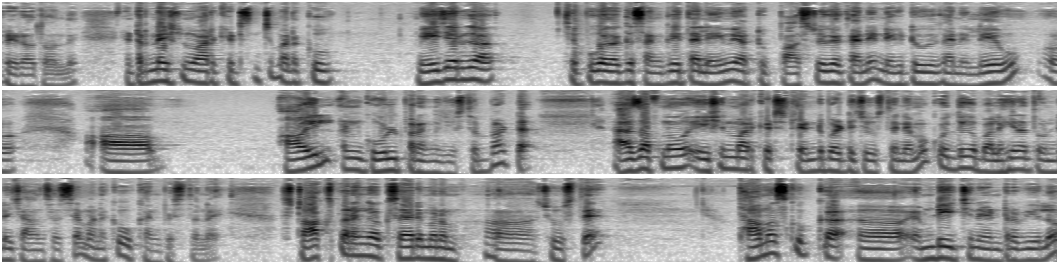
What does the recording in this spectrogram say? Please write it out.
ట్రేడ్ అవుతుంది. ఇంటర్నేషనల్ మార్కెట్స్ నుంచి మనకు మేజర్గా చెప్పుకోదగ్గ సంకేతాలు ఏమి అటు పాజిటివ్గా కానీ నెగిటివ్గా కానీ లేవు. ఆయిల్ అండ్ గోల్డ్ పరంగా చూస్తే. But as of no Asian markets trend బట్టి చూస్తేనేమో కొద్దిగా బలహీనత ఉండే ఛాన్సెస్ మనకు కనిపిస్తున్నాయి. స్టాక్స్ పరంగా ఒకసారి మనం చూస్తే థామస్ కుక్ ఎండి ఇచ్చిన ఇంటర్వ్యూలో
